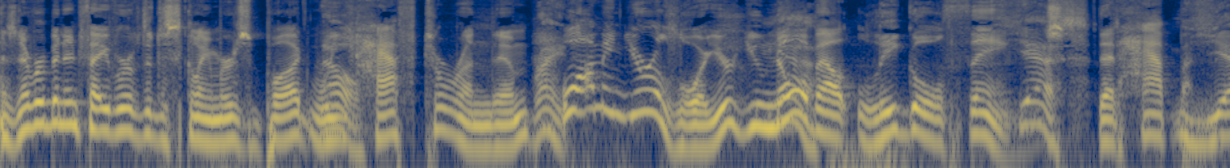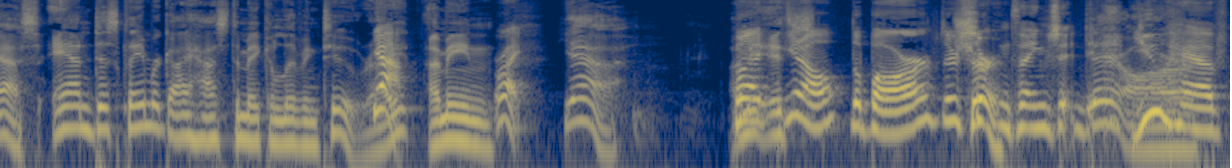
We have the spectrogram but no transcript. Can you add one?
has never been in favor of the disclaimers, but we No. have to run them. Right. Well, I mean, you're a lawyer. You know Yeah. about legal things Yes. that happen. Yes, and disclaimer guy has to make a living too, right? Yeah. I mean, Right. Yeah. I But mean, you know the bar. There's Sure. certain things There you are. have.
